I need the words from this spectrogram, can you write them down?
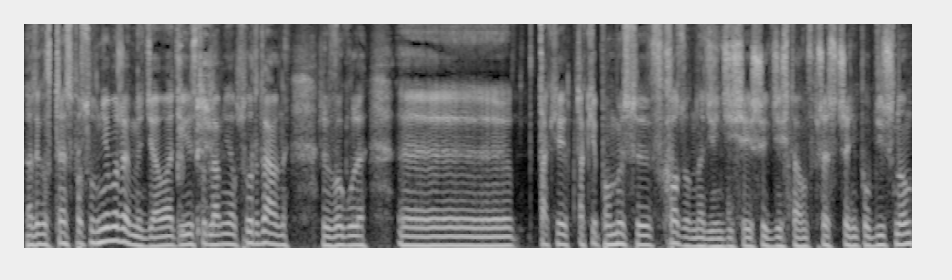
Dlatego w ten sposób nie możemy działać i jest to dla mnie absurdalne, że w ogóle e, takie, takie pomysły wchodzą na dzień dzisiejszy gdzieś tam w przestrzeń publiczną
